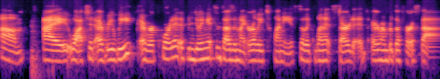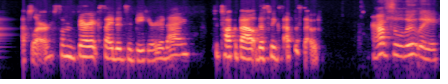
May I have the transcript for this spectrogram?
um, I watch it every week. I record it. I've been doing it since I was in my early 20s. So, like when it started, I remember the first Bachelor. So, I'm very excited to be here today to talk about this week's episode. Absolutely.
